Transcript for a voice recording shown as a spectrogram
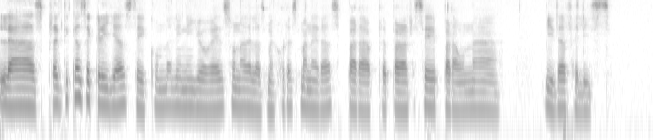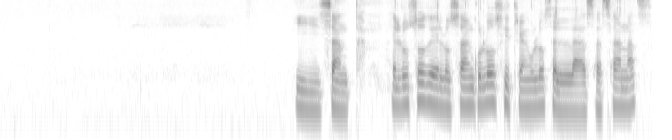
Las prácticas de crillas de Kundalini Yoga es una de las mejores maneras para prepararse para una vida feliz y santa. El uso de los ángulos y triángulos de las asanas,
